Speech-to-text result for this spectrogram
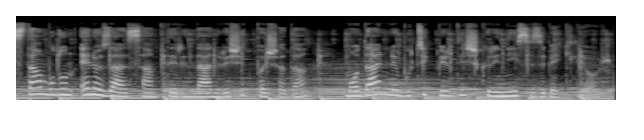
İstanbul'un en özel semtlerinden Reşit Paşa'da modern ve butik bir diş kliniği sizi bekliyor.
